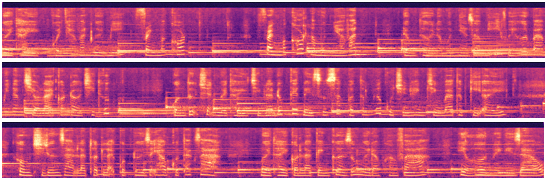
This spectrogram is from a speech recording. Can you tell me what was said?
Người thầy của nhà văn người Mỹ Frank McCourt. Frank McCord là một nhà văn, đồng thời là một nhà giáo Mỹ với hơn 30 năm trèo lái con đò tri thức. Cuốn tự truyện Người Thầy chính là đúc kết đầy sâu sắc và tâm huyết của chuyến hành trình ba thập kỷ ấy. Không chỉ đơn giản là thuật lại cuộc đời dạy học của tác giả, Người thầy còn là cánh cửa giúp người đọc khám phá, hiểu hơn về nghề giáo,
